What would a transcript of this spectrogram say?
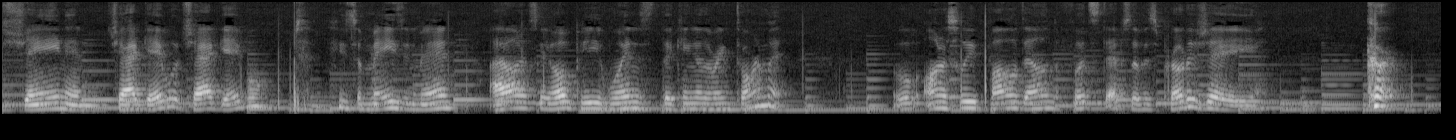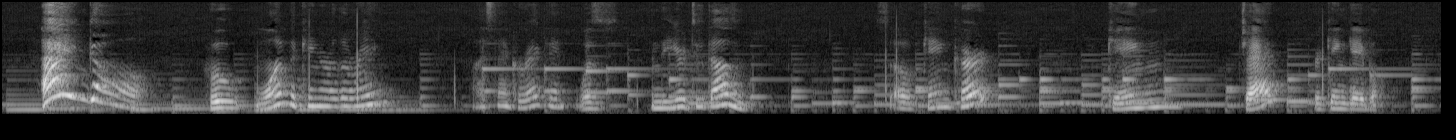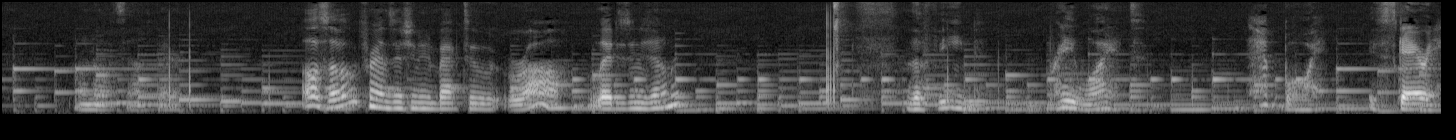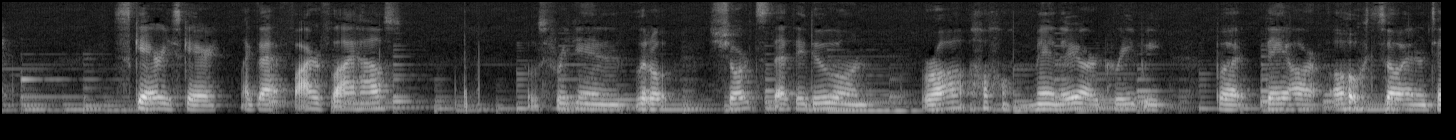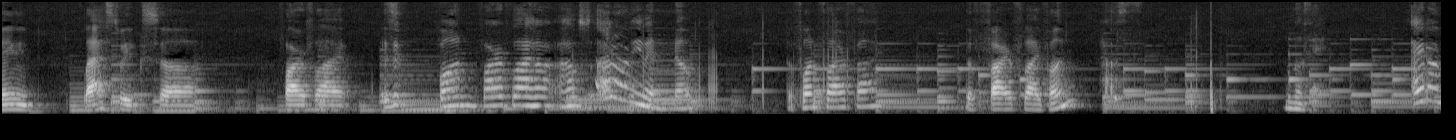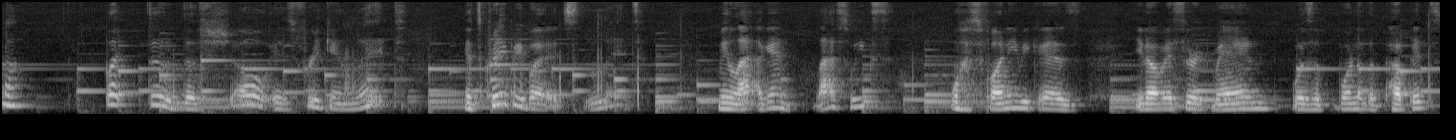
Shane and Chad Gable. Chad Gable, he's amazing, man. I honestly hope he wins the King of the Ring tournament. Will honestly follow down the footsteps of his protege, Kurt Angle, who won the King of the Ring. I stand corrected, was in the year 2000. So King Kurt, King Chad, or King Gable? Know sounds better. Also, transitioning back to Raw, ladies and gentlemen, The Fiend, Bray Wyatt. That boy is scary. Scary, scary. Like that Firefly house. Those freaking little shorts that they do on Raw. Oh man, they are creepy, but they are oh so entertaining. Last week's uh, Firefly. Is it Fun Firefly House? I don't even know. The Fun Firefly? The Firefly Fun House? Nothing. I don't know. But dude, the show is freaking lit. It's creepy, but it's lit. I mean, la- again, last week's was funny because, you know, Mr. McMahon was a, one of the puppets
